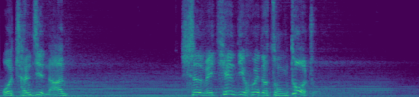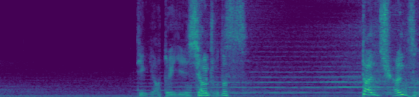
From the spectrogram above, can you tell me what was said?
我陈近南身为天地会的总舵主，定要对尹香主的死担全责。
